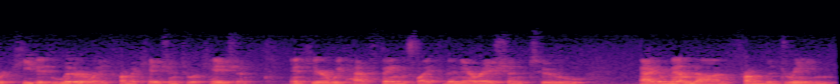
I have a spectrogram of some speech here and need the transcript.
repeated literally from occasion to occasion. And here we have things like the narration to Agamemnon from the dream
